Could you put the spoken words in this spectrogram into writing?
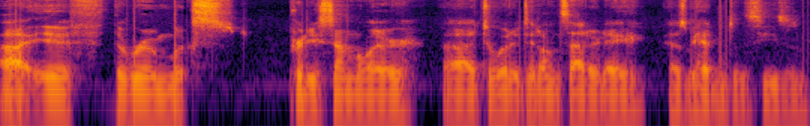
uh, if the room looks pretty similar uh, to what it did on Saturday as we head into the season.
